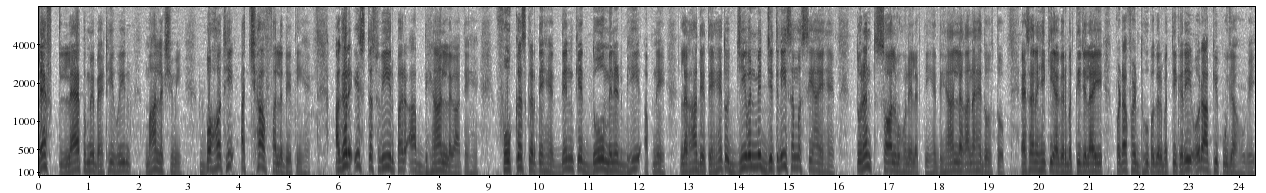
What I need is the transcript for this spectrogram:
लेफ़्ट लैप में बैठी हुई माँ लक्ष्मी बहुत ही अच्छा फल देती हैं। अगर इस तस्वीर पर आप ध्यान लगाते हैं फोकस करते हैं, दिन के दो मिनट भी अपने लगा देते हैं। तो जीवन में जितनी समस्याएँ हैं, तुरंत सॉल्व होने लगती हैं। ध्यान लगाना है दोस्तों। ऐसा नहीं कि अगरबत्ती जलाई, फटाफट धूप अगरबत्ती करी और आपकी पूजा हो गई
